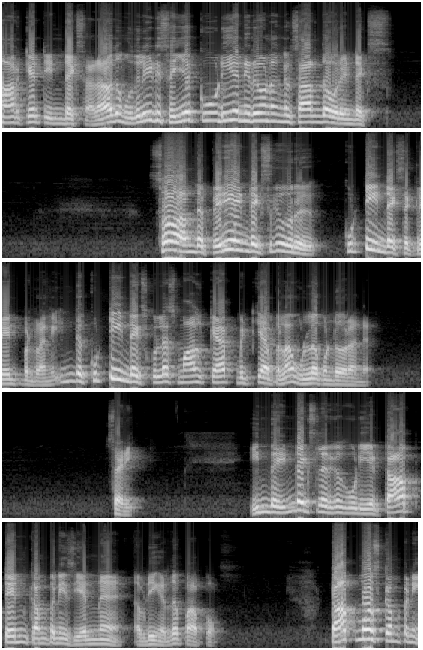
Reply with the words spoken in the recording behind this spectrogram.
market index அதாவது முதலீடு செய்யக்கூடிய நிறுவனங்கள் சார்ந்த ஒரு இண்டெக்ஸ் ஸோ அந்த பெரிய இண்டெக்ஸுக்கு ஒரு குட்டி இண்டெக்ஸை கிரியேட் பண்ணுறாங்க இந்த குட்டி இண்டெக்ஸ்க்குள்ளே ஸ்மால் கேப் மிட் கேப் எல்லாம் உள்ளே கொண்டு வராங்க. சரி. இந்த இண்டெக்ஸில் இருக்கக்கூடிய டாப் டென் கம்பெனிஸ் என்ன அப்படிங்கிறத பார்ப்போம். டாப் மோஸ்ட் கம்பெனி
